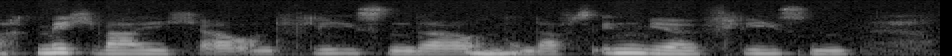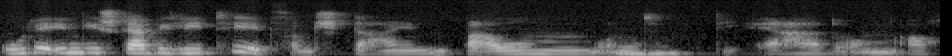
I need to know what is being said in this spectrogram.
Macht mich weicher und fließender und Mhm. dann darf es in mir fließen. Oder in die Stabilität von Stein, Baum und Mhm. die Erdung, auch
